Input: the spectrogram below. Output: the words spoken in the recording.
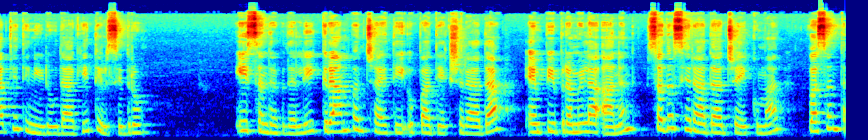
ಆದ್ಯತೆ ನೀಡುವುದಾಗಿ ತಿಳಿಸಿದರು. ಈ ಸಂದರ್ಭದಲ್ಲಿ ಗ್ರಾಮ ಪಂಚಾಯಿತಿ ಉಪಾಧ್ಯಕ್ಷರಾದ ಎಂಪಿ ಪ್ರಮೀಳಾ ಆನಂದ್, ಸದಸ್ಯರಾದ ಜಯಕುಮಾರ್ ವಸಂತ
